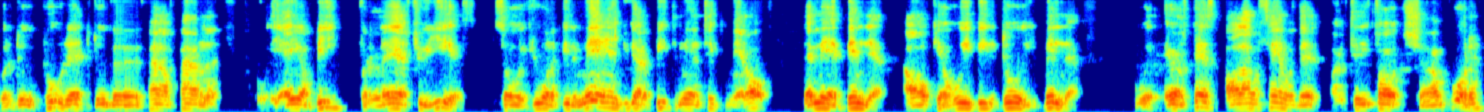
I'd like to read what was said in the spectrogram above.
But the dude proved that. The dude been pound pound the A or B for the last few years. So if you want to beat a man, you got to beat the man and take the man off. That man been there. I don't care who he beat do it, he been there. With Errol Spence, all I was saying was that until he fought Shawn Porter,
